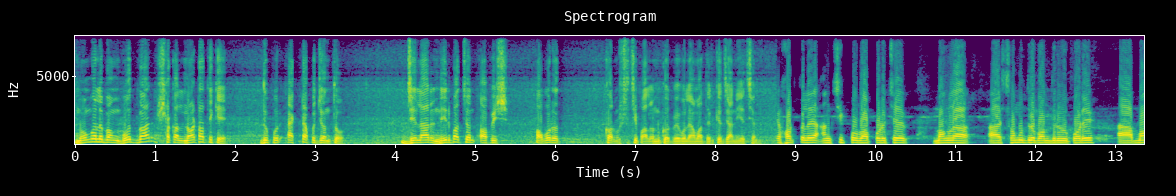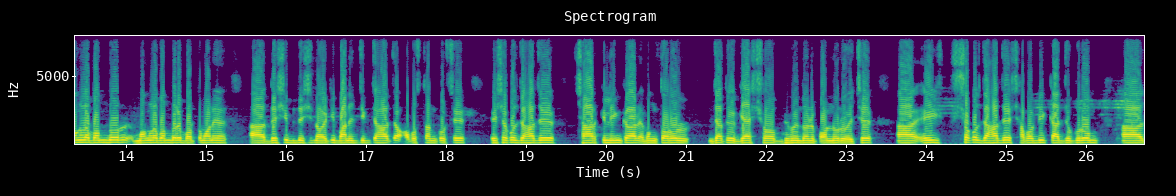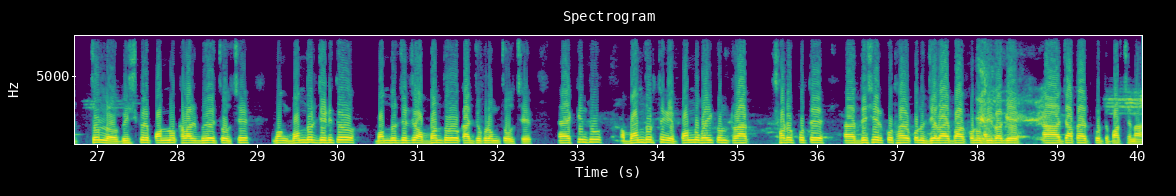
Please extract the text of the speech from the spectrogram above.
মঙ্গল এবং বুধবার সকাল নটা থেকে দুপুর একটা পর্যন্ত জেলার নির্বাচন অফিস অবরোধ কর্মসূচি পালন করবে বলে আমাদেরকে জানিয়েছেন। হরতালের আংশিক প্রভাব পড়েছে মংলা সমুদ্র বন্দরের উপরে। মংলা বন্দর, মংলা বন্দরে বর্তমানে দেশি বিদেশি নয়টি বাণিজ্যিক জাহাজ অবস্থান করছে। এই সকল জাহাজে সার, ক্লিংকার এবং তরল জাতীয় গ্যাস সহ বিভিন্ন ধরনের পণ্য রয়েছে। এই সকল জাহাজের স্বাভাবিক কার্যক্রম চলল। বিশেষ করে পণ্য খালাস বিলে চলছে এবং বন্দর জেটিতেও, বন্দর জেটির অভ্যন্তর কার্যক্রম চলছে। কিন্তু বন্দর থেকে পণ্যবাহী কোন ট্রাক সড়ক পথে দেশের কোথাও কোনো জেলায় বা কোনো বিভাগে যাতায়াত করতে পারছে না।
